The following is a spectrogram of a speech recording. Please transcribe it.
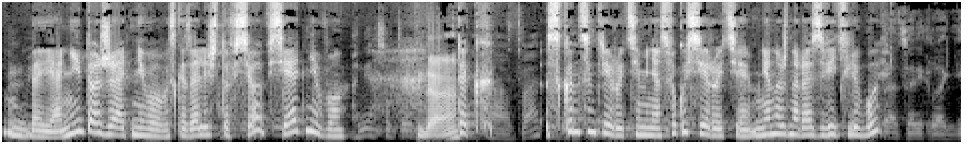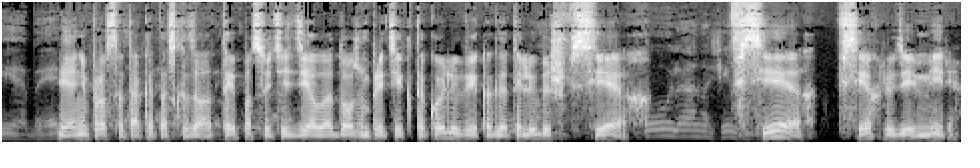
Да и они тоже от него. Вы сказали, что все, все от него. Да. Так сконцентрируйте меня, сфокусируйте. Мне нужно развить любовь. Я не просто так это сказал. Ты, по сути дела, должен прийти к такой любви, когда ты любишь всех, всех, всех людей в мире.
